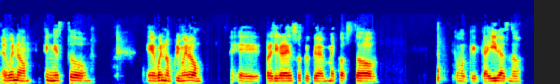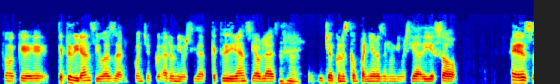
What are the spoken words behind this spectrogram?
Eh, bueno, en esto, eh, bueno, primero, eh, para llegar a eso creo que me costó como que caídas, ¿no? Como que, ¿qué te dirán si vas al poncho a la universidad? ¿Qué te dirán si hablas mucho con los compañeros de la universidad? Y eso es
